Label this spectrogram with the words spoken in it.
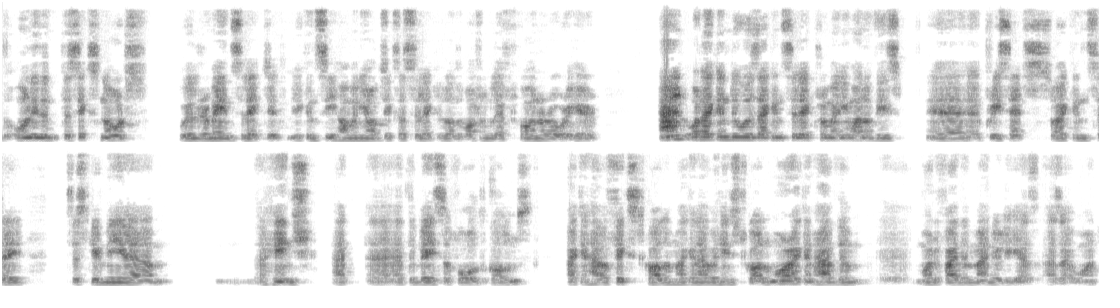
the, only the, the six nodes will remain selected. You can see how many objects are selected on the bottom left corner over here. And what I can do is I can select from any one of these uh, presets. So I can say, just give me um, a hinge at, uh, at the base of all the columns. I can have a fixed column, I can have a hinged column, or I can have them uh, modify them manually as, as I want.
